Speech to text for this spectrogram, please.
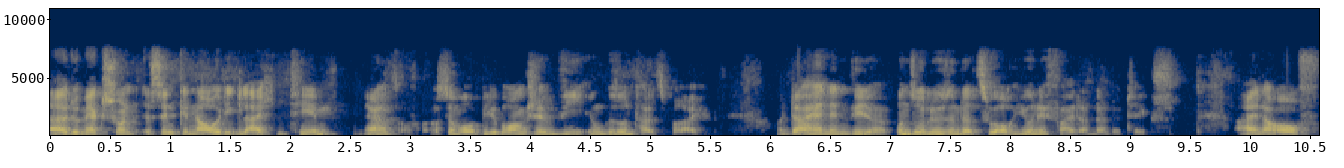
Ja, du merkst schon, es sind genau die gleichen Themen ja, aus der Mobilbranche wie im Gesundheitsbereich. Und daher nennen wir unsere Lösung dazu auch Unified Analytics. Eine auf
